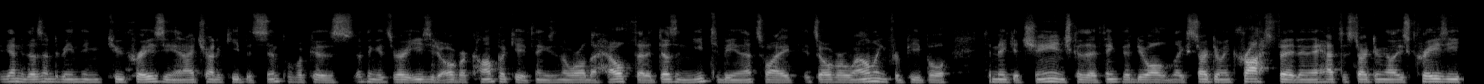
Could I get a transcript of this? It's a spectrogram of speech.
again, it doesn't have to be anything too crazy, and I try to keep it simple because I think it's very easy to overcomplicate things in the world of health that it doesn't need to be, and that's why it's overwhelming for people to make a change because I think they do all like start doing CrossFit and they have to start doing all these crazy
